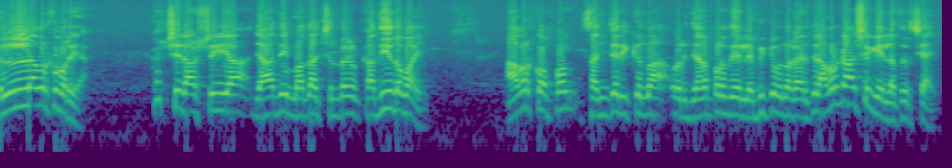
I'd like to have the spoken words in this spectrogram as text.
എല്ലാവർക്കും അറിയാം. കക്ഷി രാഷ്ട്രീയ ജാതി മത ചിന്തകൾക്ക് അതീതമായി അവർക്കൊപ്പം സഞ്ചരിക്കുന്ന ഒരു ജനപ്രതിയെ ലഭിക്കുമെന്ന കാര്യത്തിൽ അവർക്ക് ആശങ്കയില്ല തീർച്ചയായും.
